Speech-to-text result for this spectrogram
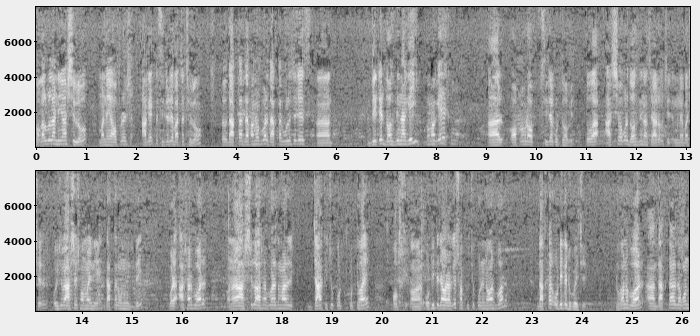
সকালবেলা নিয়ে আসছিল মানে অপারেশন আগে একটা সিজারের বাচ্চা ছিল। তো ডাক্তার দেখানোর পর ডাক্তার বলেছে যে ডেটের দশ দিন আগেই তোমাকে আর অফ অফ সিজার করতে হবে। তো আসছে সহকারে দশ দিন আছে আরও, সি- মানে বাসের। ওই হিসেবে আসে সময় নিয়ে, ডাক্তার অনুমতি দেয়। পরে আসার পর, ওনারা আসছিল, আসার পরে তোমার যা কিছু করতে হয় ওটিতে যাওয়ার আগে সব কিছু করে নেওয়ার পর, ডাক্তার ওটিতে ঢুকেছে। ঢোকানোর পর ডাক্তার যখন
